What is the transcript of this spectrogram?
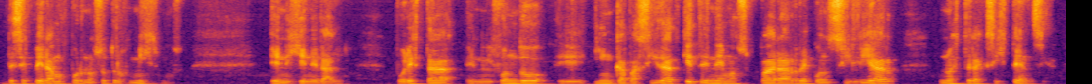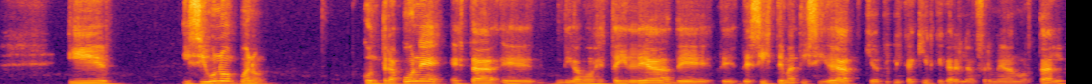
desesperamos por nosotros mismos, en general, por esta, en el fondo, eh, incapacidad que tenemos para reconciliar nuestra existencia. Y, si uno, bueno, contrapone esta, eh, digamos, esta idea de, de, sistematicidad que aplica Kierkegaard en la enfermedad mortal,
